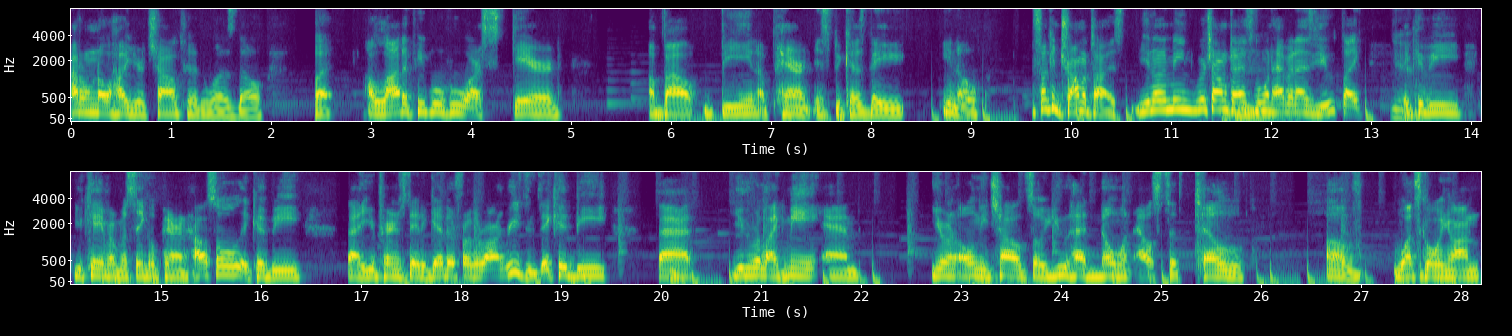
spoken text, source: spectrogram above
I don't know how your childhood was though, but a lot of people who are scared about being a parent is because they, you know, fucking traumatized. You know what I mean? We're traumatized for Mhm. what happened as youth. Like yeah. it could be you came from a single parent household. It could be that your parents stay together for the wrong reasons. It could be that you were like me and you're an only child, so you had no one else to tell of what's going on,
